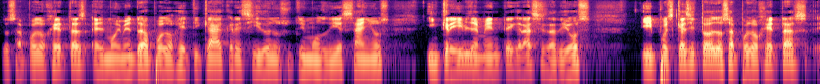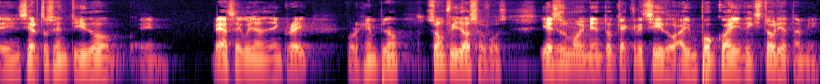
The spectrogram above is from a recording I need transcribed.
Los apologetas, el movimiento de apologética ha crecido en los últimos 10 años, increíblemente, gracias a Dios, y pues casi todos los apologetas, en cierto sentido, eh, véase William Lane Craig, por ejemplo, son filósofos, y ese es un movimiento que ha crecido, hay un poco ahí de historia también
